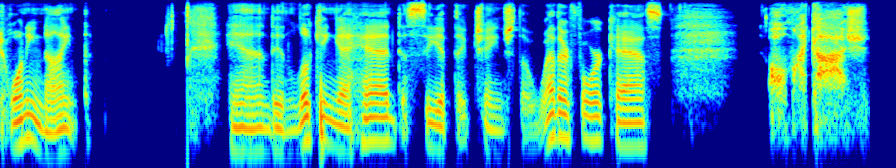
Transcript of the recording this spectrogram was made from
29th. And in looking ahead to see if they've changed the weather forecast, oh my gosh,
